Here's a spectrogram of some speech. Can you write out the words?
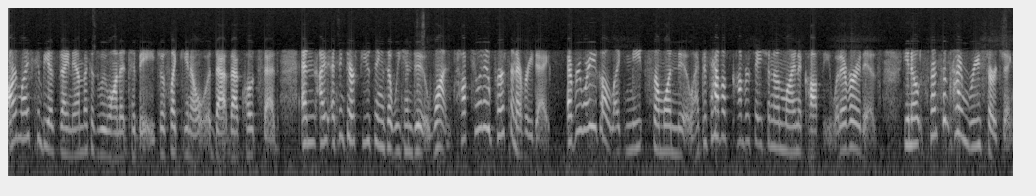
our life can be as dynamic as we want it to be, just like you know that that quote said. And I, I think there are a few things that we can do. One, talk to a new person every day everywhere you go, like meet someone new. Just have a conversation online at coffee, whatever it is. You know, spend some time researching.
